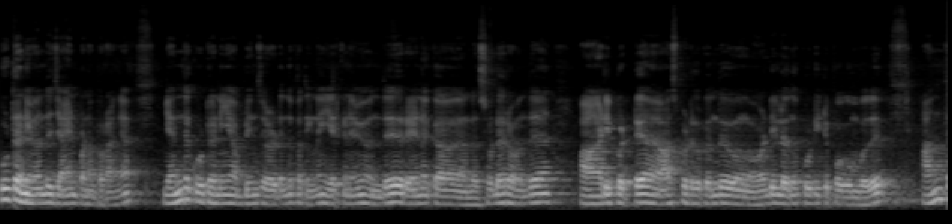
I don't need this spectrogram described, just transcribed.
கூட்டணி வந்து ஜாயின் பண்ண போகிறாங்க எந்த கூட்டணி அப்படின்னு சொல்லிட்டு வந்து பார்த்திங்கன்னா ஏற்கனவே வந்து ரேணுகா அந்த சுடரை வந்து அடிபட்டு ஹாஸ்பிட்டலுக்கு வந்து வண்டியில் வந்து கூட்டிகிட்டு போகும்போது அந்த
